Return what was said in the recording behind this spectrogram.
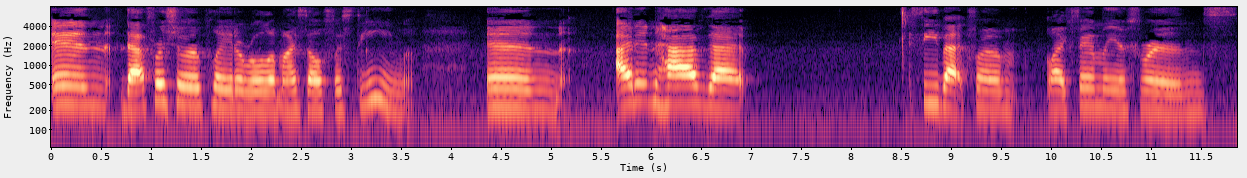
And that for sure played a role in my self esteem. And I didn't have that feedback from like family and friends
